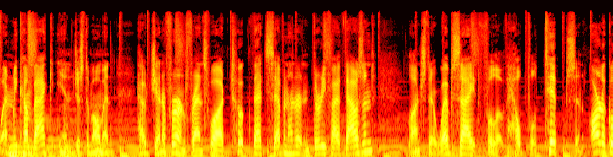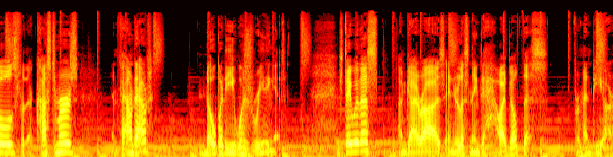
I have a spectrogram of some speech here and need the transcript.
When we come back in just a moment, how Jennifer and Francois took that 735,000, launched their website full of helpful tips and articles for their customers, and found out nobody was reading it. Stay with us. I'm Guy Raz, and you're listening to How I Built This from NPR.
